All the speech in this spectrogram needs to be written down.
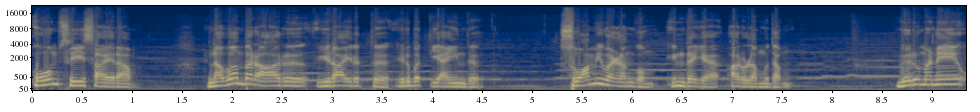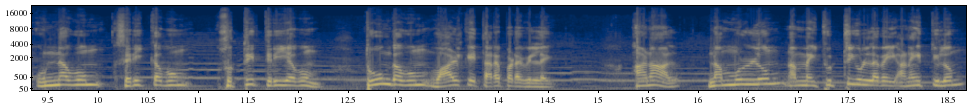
ஓம் ஸ்ரீ சாய்ராம். நவம்பர் ஆறு இராயிரத்து இருபத்தி ஐந்து. சுவாமி வழங்கும் இன்றைய அருளமுதம். வெறுமனே உண்ணவும் செரிக்கவும் சுற்றித் திரியவும் தூங்கவும் வாழ்க்கை தரப்படவில்லை. ஆனால் நம்முள்ளும் நம்மை சுற்றியுள்ளவை அனைத்திலும்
